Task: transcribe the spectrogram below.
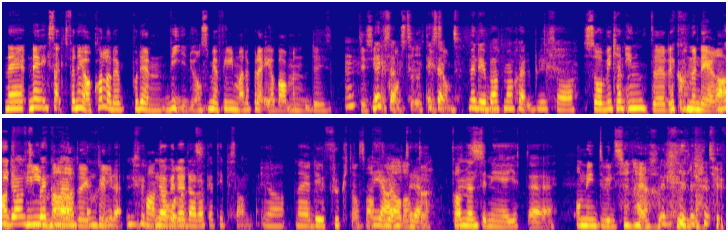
Nej, nej exakt för när jag kollade på den videon som jag filmade på dig jag bara men det, det ser ju Exakt, konstigt ut exakt. liksom. Men det är bara att man själv blir så... Så vi kan inte rekommendera We att filma dig själv på Nu har vi redan råkat tipsa om det. Ja, nej det är fruktansvärt, Det gör, gör inte inte. det. För Om inte ni är jätte... om ni inte vill känna er fula typ.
